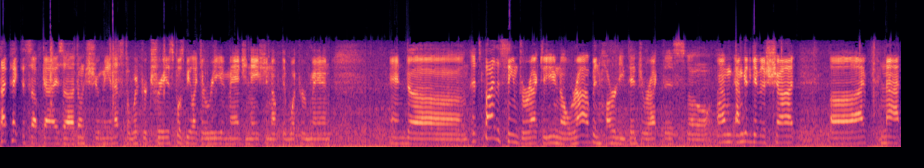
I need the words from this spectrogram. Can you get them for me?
I picked this up, guys. Uh, don't shoot me. And that's The Wicker Tree. It's supposed to be like the reimagination of The Wicker Man. And uh, it's by the same director, you know, Robin Hardy did direct this, so I'm, I'm going to give it a shot. Uh, I've not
